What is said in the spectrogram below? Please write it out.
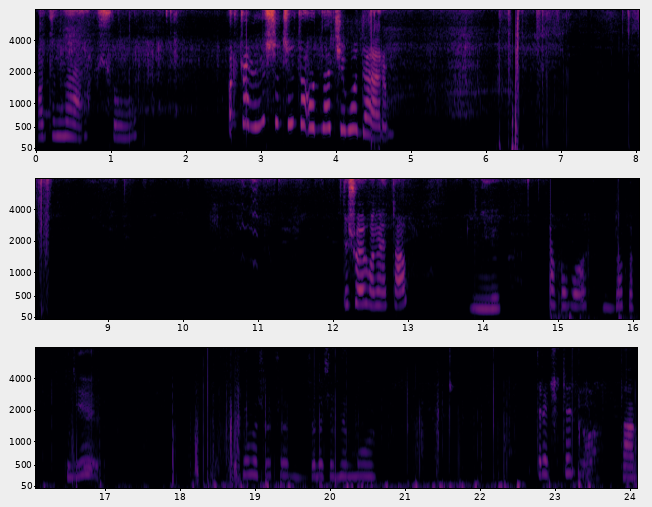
одне що. Артем, мені ще чити одне чого дерево. Ти що його не тав? Ні. Я говорю. Добре. Тоді. Тоді ми що, що, що досягнемо. Три, чотири. Так.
